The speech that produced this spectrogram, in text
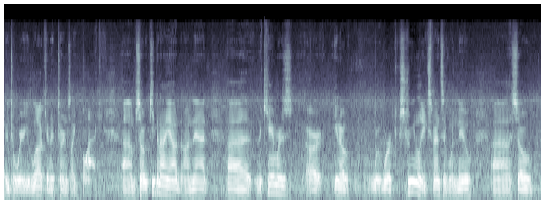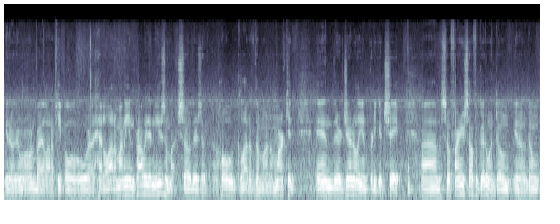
into where you look, and it turns like black. Um, so keep an eye out on that. Uh, the cameras are, you know, were extremely expensive when new. Uh, so, you know, they were owned by a lot of people who uh, had a lot of money and probably didn't use them much. So there's a, a whole glut of them on the market, and they're generally in pretty good shape. Um, so find yourself a good one. Don't, you know, don't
